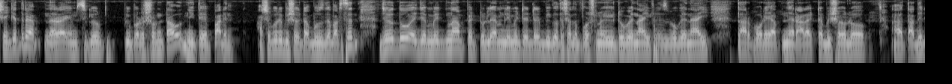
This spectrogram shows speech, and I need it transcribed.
সেক্ষেত্রে আপনারা এমসিকিউর প্রিপারেশনটাও নিতে পারেন। আশা করি বিষয়টা বুঝতে পারছেন। যেহেতু এই যে মেঘনা পেট্রোলিয়াম লিমিটেডের বিগত সালে প্রশ্ন ইউটিউবে নাই, ফেসবুকে নাই, তারপরে আপনার আরেকটা বিষয় হলো তাদের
